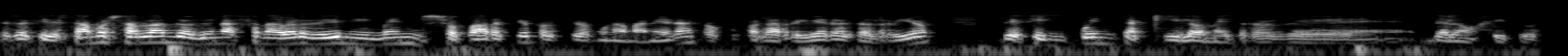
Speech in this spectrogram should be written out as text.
Es decir, estamos hablando de una zona verde de un inmenso parque, por decirlo de alguna manera, que ocupa las riberas del río, de 50 kilómetros de, longitud.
